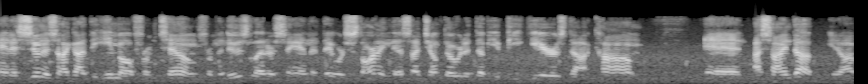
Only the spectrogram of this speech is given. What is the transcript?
and as soon as i got the email from tim from the newsletter saying that they were starting this i jumped over to wpgears.com and i signed up. You know I,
